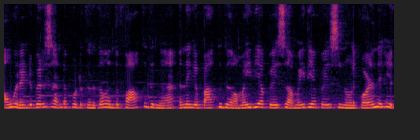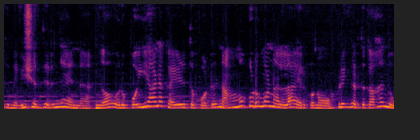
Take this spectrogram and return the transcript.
அவங்க ரெண்டு பேரும் சண்டை போட்டுக்கிறத வந்து பாக்குதுங்க. குழந்தைங்க பாக்குது அமைதியா பேசு அமைதியா பேசணும் குழந்தைகளுக்கு இந்த விஷயம் தெரிஞ்சா என்ன? இங்க ஒரு பொய்யான கையெழுத்தை போட்டு நம்ம குடும்பம் நல்லா இருக்கணும் அப்படிங்கிறதுக்காக இந்த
